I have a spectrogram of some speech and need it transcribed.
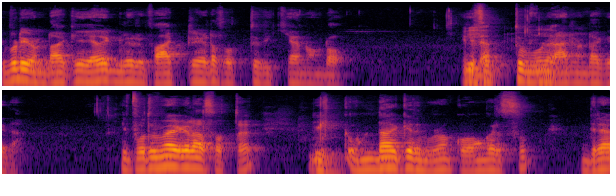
ഇവിടെ ഉണ്ടാക്കിയ ഏതെങ്കിലും ഒരു ഫാക്ടറിയുടെ സ്വത്ത് വിൽക്കാനുണ്ടോ? ഈ സ്വത്ത് മുഴുവൻ ആരുണ്ടാക്കിയതാണ് ഈ പൊതുമേഖലാ സ്വത്ത് ഉണ്ടാക്കിയത് മുഴുവൻ കോൺഗ്രസും ഇന്ദിരാ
